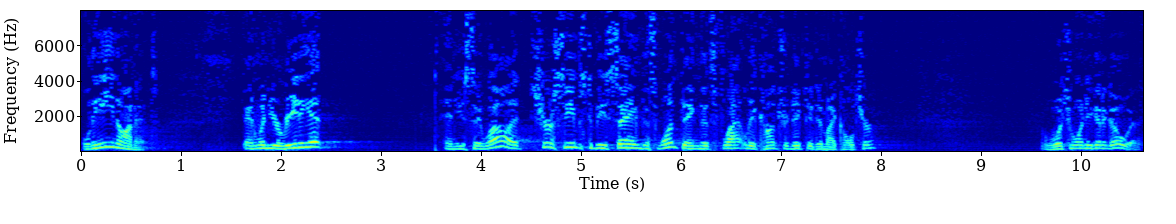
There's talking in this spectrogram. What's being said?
Lean on it. And when you're reading it, and you say, well, it sure seems to be saying this one thing that's flatly contradicted in my culture. Which one are you going to go with?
